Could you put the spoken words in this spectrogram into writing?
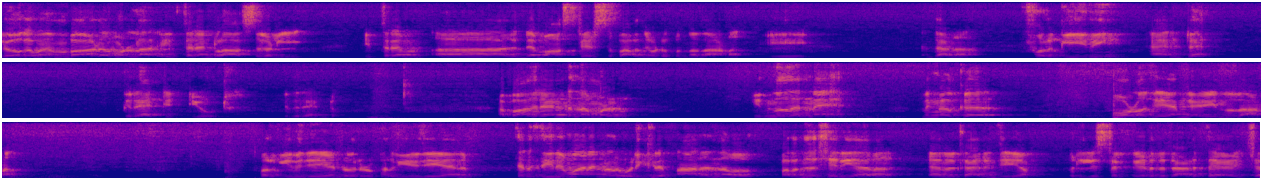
ലോകമെമ്പാടുമുള്ള ഇത്തരം ക്ലാസ്സുകളിൽ ഇത്തരം അതിന്റെ മാസ്റ്റേഴ്സ് പറഞ്ഞു കൊടുക്കുന്നതാണ് ഈ എന്താണ് ഫൊർഗീവിങ് ആൻഡ് ഗ്രാറ്റിറ്റ്യൂഡ് ഇത് രണ്ടും. അപ്പൊ അത് രണ്ടും നമ്മൾ ഇന്ന് തന്നെ നിങ്ങൾക്ക് ഫോളോ ചെയ്യാൻ കഴിയുന്നതാണ്. ഫർഗീവ് ചെയ്യേണ്ടവരോട് ഫർഗീവ് ചെയ്യാനും ചില തീരുമാനങ്ങൾ ഒരിക്കലും ആ എന്നാ പറഞ്ഞത് ശരിയാണ്. ഞാനൊരു കാര്യം ചെയ്യാം. ഒരു ലിസ്റ്റൊക്കെ എടുത്തിട്ട് അടുത്ത ആഴ്ച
